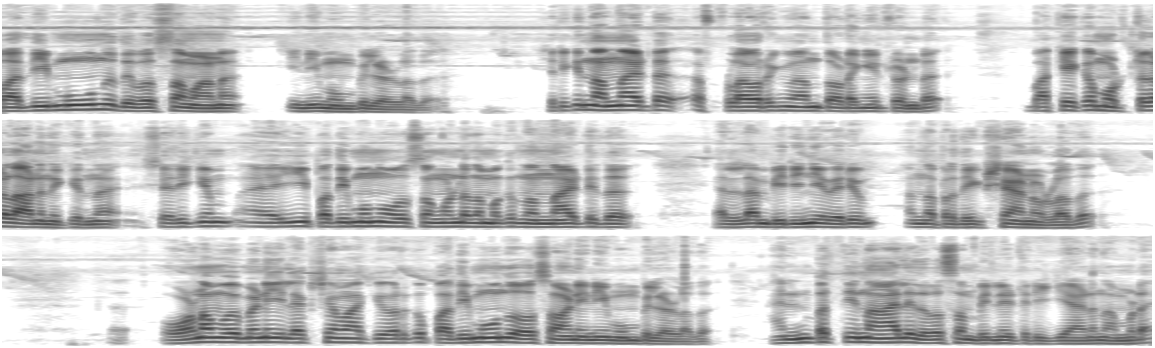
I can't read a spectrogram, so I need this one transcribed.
പതിമൂന്ന് ദിവസമാണ് ഇനി മുമ്പിലുള്ളത്. ശരിക്കും നന്നായിട്ട് ഫ്ലവറിങ് വന്ന് തുടങ്ങിയിട്ടുണ്ട്. ബാക്കിയൊക്കെ മുട്ടുകളാണ് നിൽക്കുന്നത്. ശരിക്കും ഈ പതിമൂന്ന് ദിവസം കൊണ്ട് നമുക്ക് നന്നായിട്ടിത് എല്ലാം വിരിഞ്ഞ് വരും എന്ന പ്രതീക്ഷയാണുള്ളത്. ഓണം വിപണി ലക്ഷ്യമാക്കിയവർക്ക് പതിമൂന്ന് ദിവസമാണ് ഇനി മുമ്പിലുള്ളത്. അൻപത്തിനാല് ദിവസം പിന്നിട്ടിരിക്കുകയാണ് നമ്മുടെ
